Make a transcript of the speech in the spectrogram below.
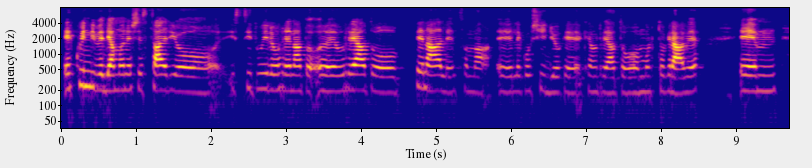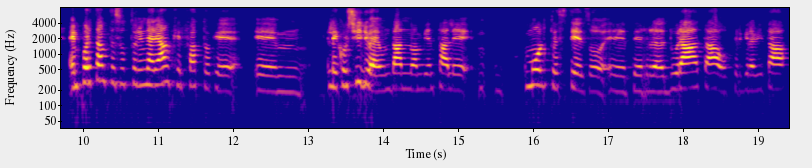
e quindi vediamo necessario istituire un, renato, eh, un reato penale, insomma, eh, l'ecocidio che, che, è un reato molto grave. Ehm, è importante sottolineare anche il fatto che ehm, l'ecocidio è un danno ambientale molto esteso eh, per durata o per gravità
